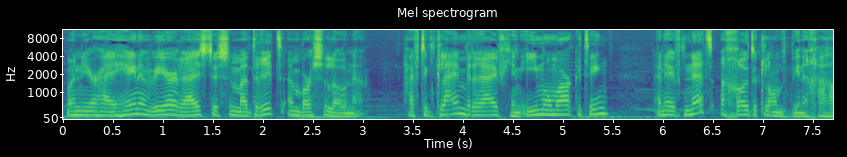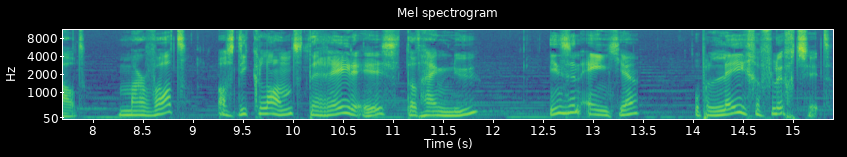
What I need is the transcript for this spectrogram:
wanneer hij heen en weer reist tussen Madrid en Barcelona. Hij heeft een klein bedrijfje in e-mailmarketing en heeft net een grote klant binnengehaald. Maar wat als die klant de reden is dat hij nu in zijn eentje op een lege vlucht zit?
